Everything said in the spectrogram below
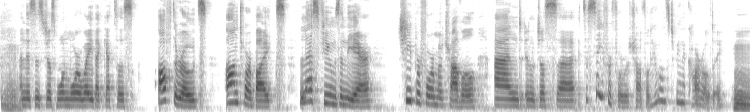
Mm-hmm. And this is just one more way that gets us off the roads, onto our bikes, less fumes in the air, cheaper form of travel, and it'll just uh, it's a safer form of travel. Who wants to be in a car all day? Hmm.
